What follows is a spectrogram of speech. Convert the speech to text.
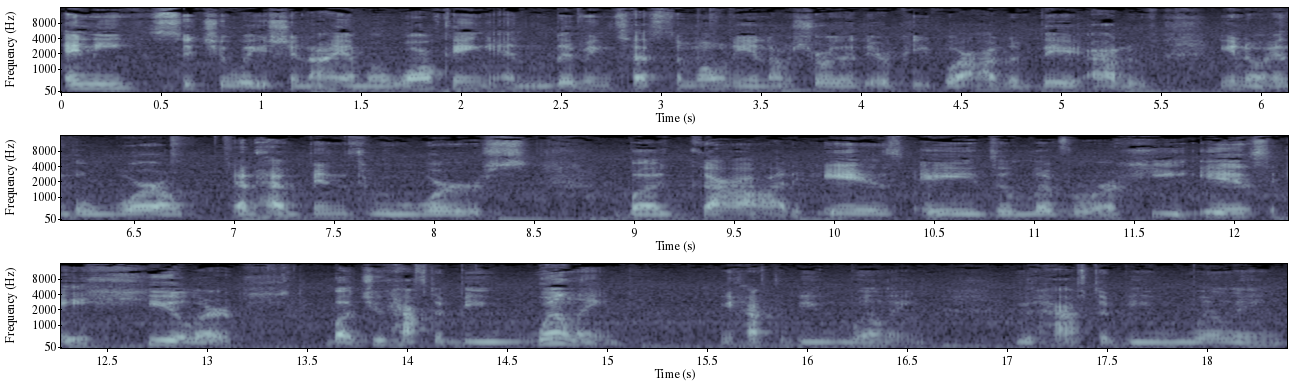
any situation. I am a walking and living testimony, and I'm sure that there are people out of there, out of you know, in the world that have been through worse. But God is a deliverer. He is a healer. But you have to be willing. You have to be willing you have to be willing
